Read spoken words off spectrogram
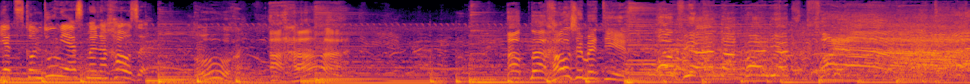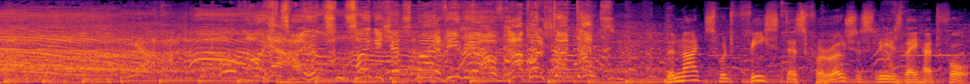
Jetzt komm du mir erstmal nach Hause. Aha. Ab nach Hause mit dir! Und wir anderen wollen jetzt Feuer! Und euch zwei Hübschen zeige ich jetzt mal, wie wir auf Rapolstein tanzen! The knights would feast as ferociously as they had fought,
